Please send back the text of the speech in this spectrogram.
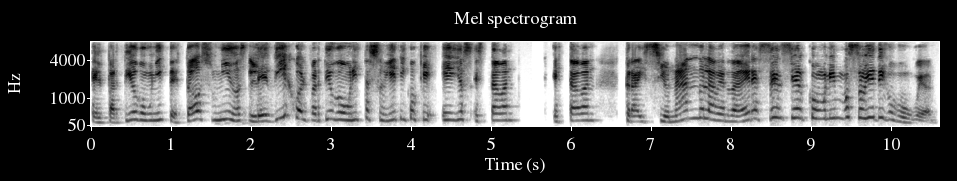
el Partido Comunista de Estados Unidos le dijo al Partido Comunista Soviético que ellos estaban, estaban traicionando la verdadera esencia del comunismo soviético, pues, weón.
